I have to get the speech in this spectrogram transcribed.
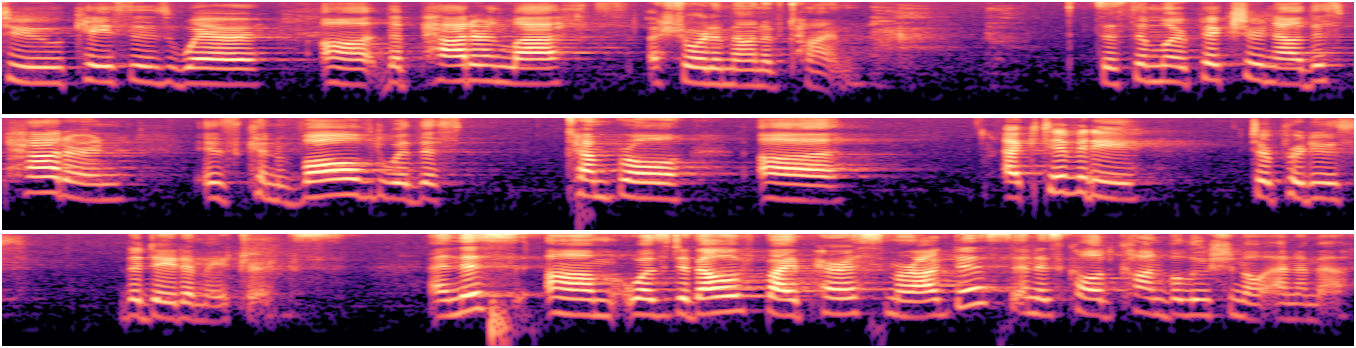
to cases where uh, the pattern lasts a short amount of time. It's a similar picture. Now, this pattern is convolved with this temporal uh, activity to produce the data matrix. And this um, was developed by Paris Smaragdis and is called convolutional NMF.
